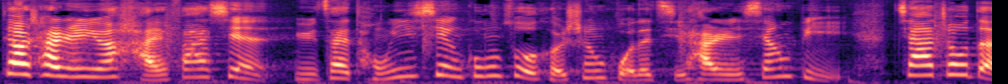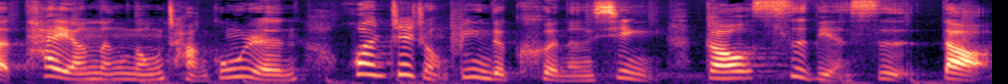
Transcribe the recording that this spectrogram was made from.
调查人员还发现，与在同一线工作和生活的其他人相比，加州的太阳能农场工人患这种病的可能性高4.4到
